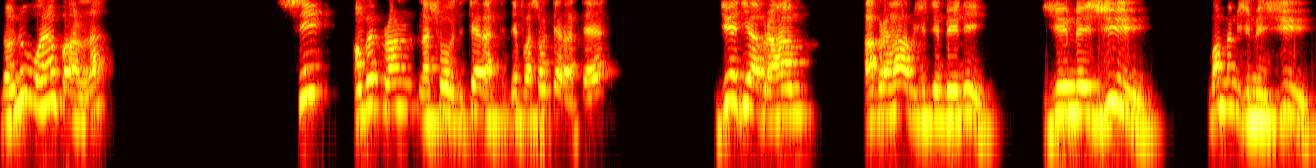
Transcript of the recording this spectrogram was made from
Donc nous voyons par là, si on veut prendre la chose de, de façon terre à terre, Dieu dit à Abraham, Abraham, je te bénis, je me jure, moi-même je me jure,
